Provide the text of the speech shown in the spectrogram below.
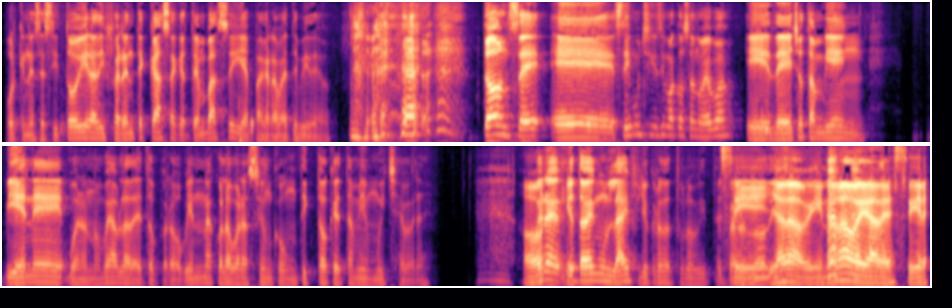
porque necesito ir a diferentes casas que estén vacías para grabar este video. Entonces, eh, sí, muchísimas cosas nuevas. De hecho, también viene, bueno, no voy a hablar de esto, pero viene una colaboración con un TikToker también muy chévere. Bueno, Ok. yo estaba en un live, yo creo que tú lo viste. pero Sí, no ya la vi, no la voy a decir.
